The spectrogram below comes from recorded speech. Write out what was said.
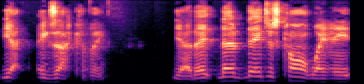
Yeah, exactly. Yeah, they they they just can't wait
